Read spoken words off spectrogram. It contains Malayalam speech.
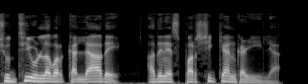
ശുദ്ധിയുള്ളവർക്കല്ലാതെ അതിനെ സ്പർശിക്കാൻ കഴിയില്ല.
